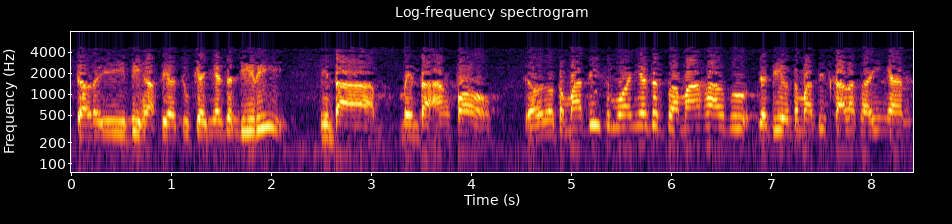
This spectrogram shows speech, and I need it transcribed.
dari pihak-pihak cukainya sendiri minta minta angpau ya otomatis semuanya serba mahal bu jadi otomatis kalah saingan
